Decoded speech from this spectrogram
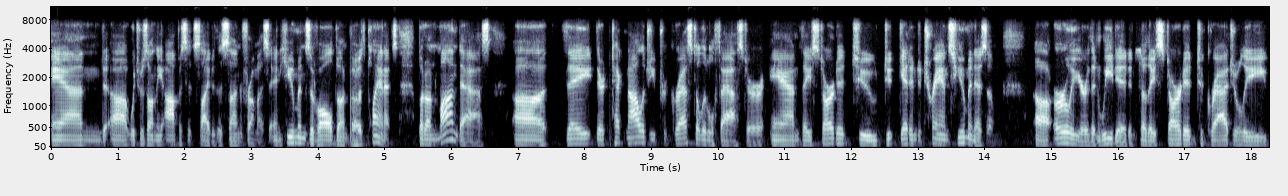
and uh, which was on the opposite side of the sun from us. And humans evolved on both planets. But on mondas uh, they their technology progressed a little faster and they started to do, get into transhumanism uh, earlier than we did, and so they started to gradually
